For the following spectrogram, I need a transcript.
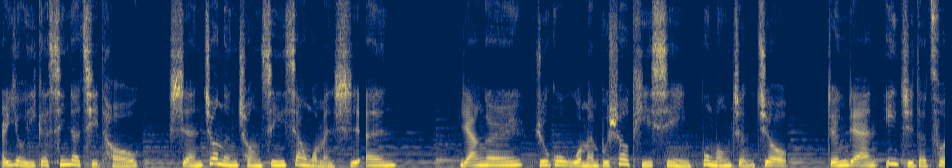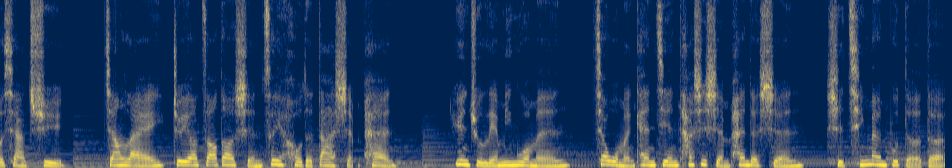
而有一个新的起头，神就能重新向我们施恩。然而，如果我们不受提醒、不蒙拯救，仍然一直的错下去，将来就要遭到神最后的大审判。愿主怜悯我们，叫我们看见他是审判的神，是轻慢不得的。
